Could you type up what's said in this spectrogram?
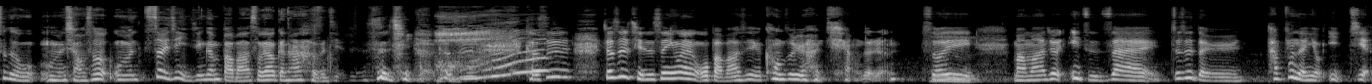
这个我我们小时候，我们最近已经跟爸爸说要跟他和解这件事情了。可是，可是就是其实是因为我爸爸是一个控制欲很强的人，所以妈妈就一直在，就是等于他不能有意见。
